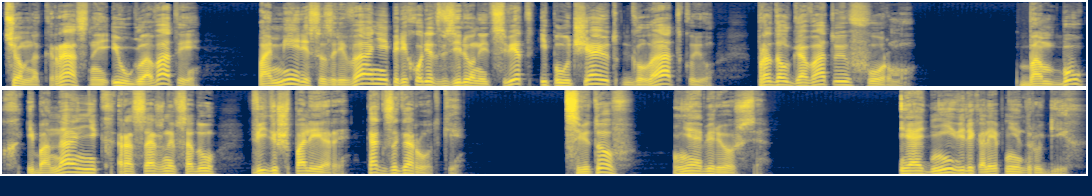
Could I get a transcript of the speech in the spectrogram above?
темно-красные и угловатые, по мере созревания переходят в зеленый цвет и получают гладкую, продолговатую форму. Бамбук и бананник рассажены в саду в виде шпалеры, как загородки. Цветов не оберешься. И одни великолепнее других.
